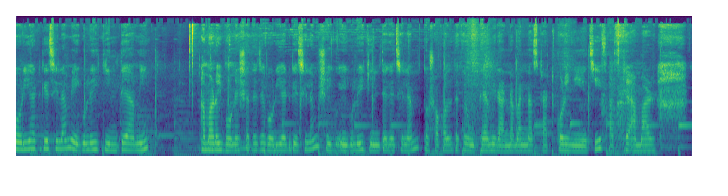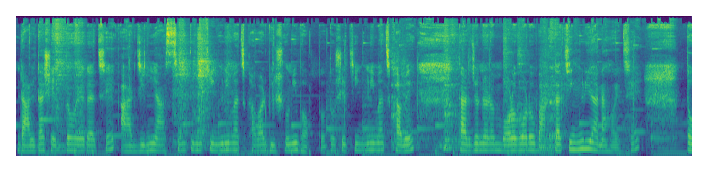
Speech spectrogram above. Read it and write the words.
গড়িয়াহাট গেছিলাম, এগুলোই কিনতে আমি আমার ওই বোনের সাথে যে গড়িয়াহাট গেছিলাম, সেই এইগুলোই কিনতে গেছিলাম। তো সকাল থেকে উঠে আমি রান্নাবান্না স্টার্ট করে নিয়েছি। ফার্স্টে আমার ডালটা সেদ্ধ হয়ে গেছে, আর যিনি আসছেন তিনি চিংড়ি মাছ খাওয়ার ভীষণই ভক্ত। তো সে চিংড়ি মাছ খাবে, তার জন্য এরকম বড় বড় বাগদা চিংড়ি আনা হয়েছে। তো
